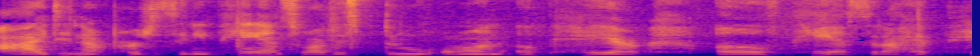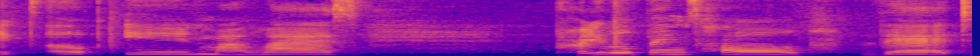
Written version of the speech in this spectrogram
I did not purchase any pants, so I just threw on a pair of pants that I had picked up in my last Pretty Little Things haul that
